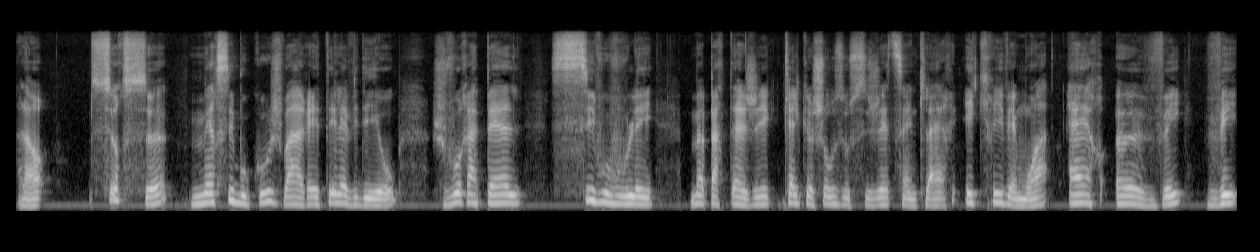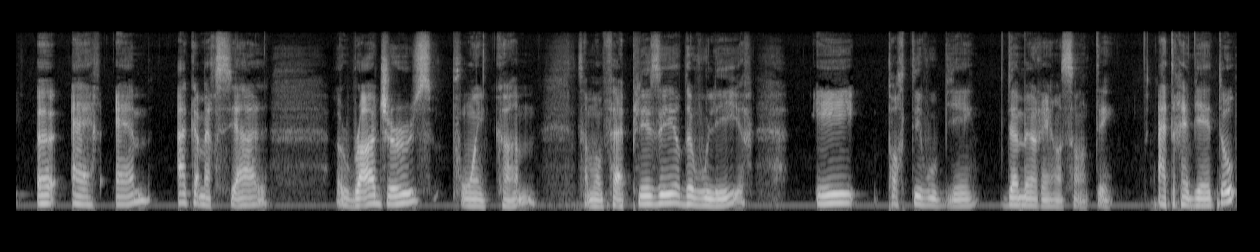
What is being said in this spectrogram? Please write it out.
Alors, sur ce, merci beaucoup. Je vais arrêter la vidéo. Je vous rappelle, si vous voulez me partager quelque chose au sujet de Sainte-Claire, écrivez-moi R-E-V-V-E-R-M à commercial rogers.com. Ça va me faire plaisir de vous lire et portez-vous bien, demeurez en santé. À très bientôt.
